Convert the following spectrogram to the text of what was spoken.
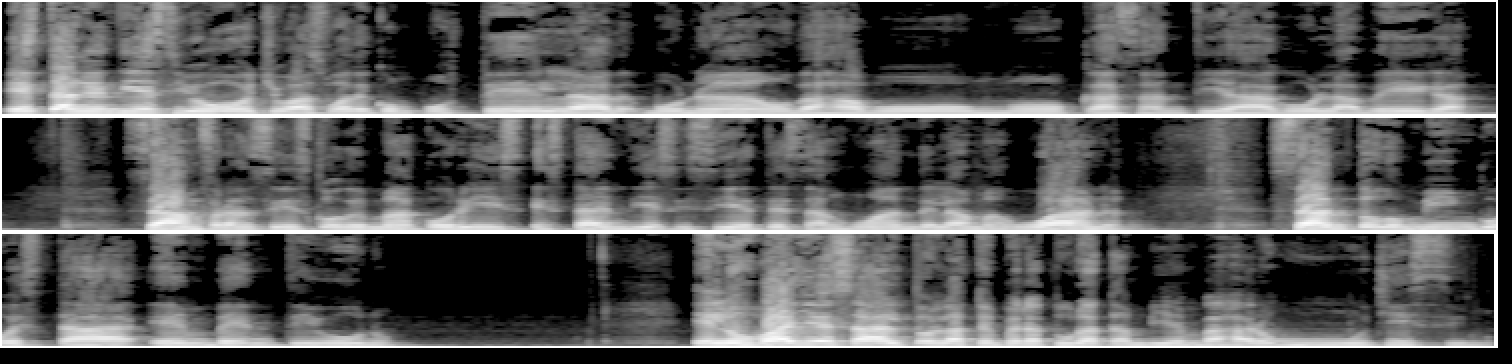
Están en 18 Asua de Compostela, Bonao, Dajabón, Moca, Santiago, La Vega, San Francisco de Macorís está en 17, San Juan de la Maguana. Santo Domingo está en 21. En los valles altos las temperaturas también bajaron muchísimo.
